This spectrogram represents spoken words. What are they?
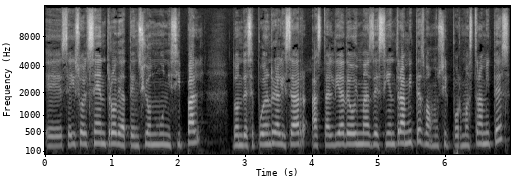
eh, se hizo el centro de atención municipal donde se pueden realizar hasta el día de hoy más de 100 trámites, vamos a ir por más trámites,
